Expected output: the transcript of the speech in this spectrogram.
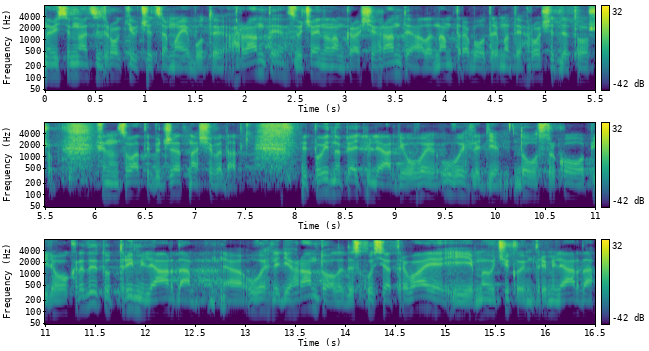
на 18 років, чи це має бути гранти. Звичайно, нам краще гранти, але нам треба отримати гроші для того, щоб фінансувати бюджет, наші видатки. Відповідно, 5 мільярдів у ви- у вигляді довгострокового пільгового кредиту, 3 мільярда е, у вигляді гранту, але дискусія триває, і ми очікуємо 3 мільярда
